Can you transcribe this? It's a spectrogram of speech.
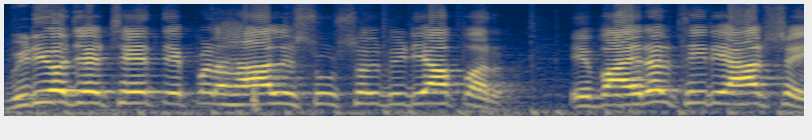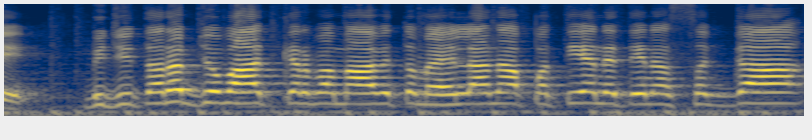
વીડિયો જે છે તે પણ હાલ સોશિયલ મીડિયા પર એ વાયરલ થઈ રહ્યા છે. બીજી તરફ જો વાત કરવામાં આવે તો મહિલાના પતિ અને તેના સગા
